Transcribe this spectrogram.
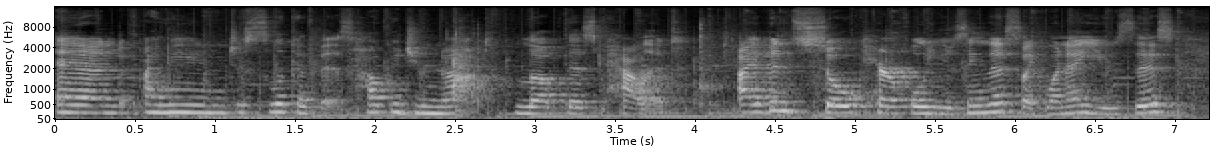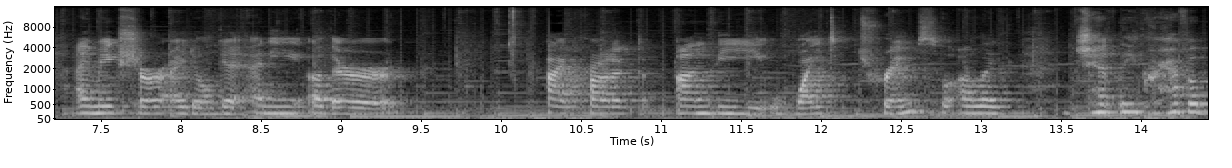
And I mean, just look at this. How could you not love this palette? I've been so careful using this. Like when I use this, I make sure I don't get any other eye product on the white trim. So I'll like gently grab a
